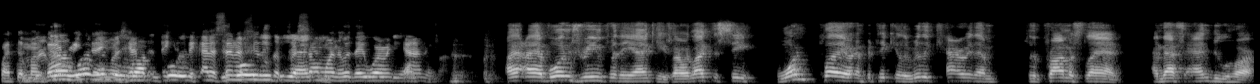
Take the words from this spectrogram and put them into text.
But the Well, Montgomery one- thing was thing, him. Rob, They, they got a center before we leave fielder for Yankees- someone who they weren't the counting. I, I have one dream for the Yankees. I would like to see one player in particular really carry them to the promised land, and that's Andujar.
